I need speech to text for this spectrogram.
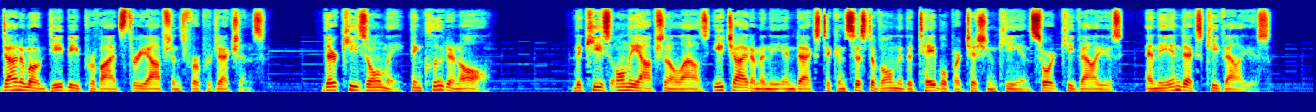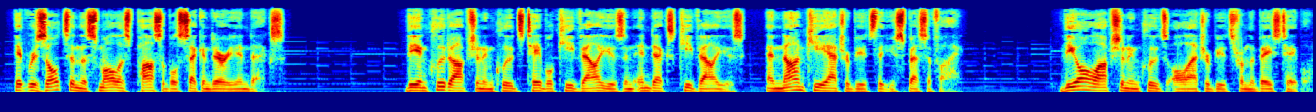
DynamoDB provides three options for projections. Their keys only, include and all. The keys only option allows each item in the index to consist of only the table partition key and sort key values, and the index key values. It results in the smallest possible secondary index. The include option includes table key values and index key values, and non-key attributes that you specify. The all option includes all attributes from the base table.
